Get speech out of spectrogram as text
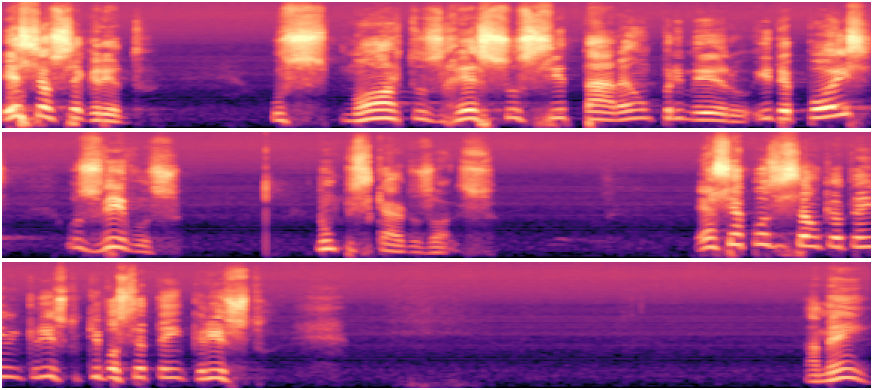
esse é o segredo. Os mortos ressuscitarão primeiro e depois os vivos num piscar dos olhos. Essa é a posição que eu tenho em Cristo, que você tem em Cristo. Amém?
